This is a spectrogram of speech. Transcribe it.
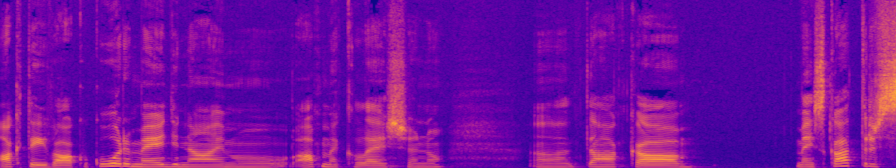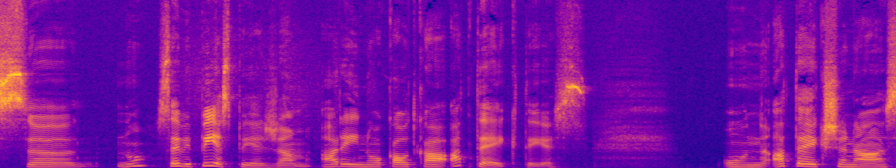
aktīvāku kora mēģinājumu apmeklēšanu. Uh, tā kā mēs katrs uh, nu, sevi piespiežam arī no kaut kā atteikties. Un atteikšanās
